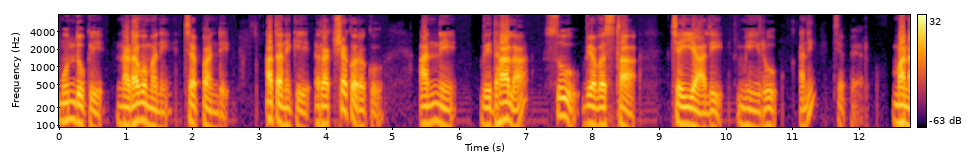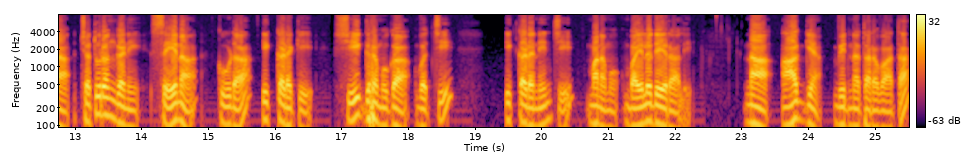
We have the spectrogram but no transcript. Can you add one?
ముందుకి నడవమని చెప్పండి. అతనికి రక్ష కొరకు అన్ని విధాల సువ్యవస్థ చెయ్యాలి మీరు అని చెప్పారు. మన చతురంగణి సేన కూడా ఇక్కడికి శీఘ్రముగా వచ్చి ఇక్కడ నుంచి మనము బయలుదేరాలి. నా ఆజ్ఞ విన్న తర్వాత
